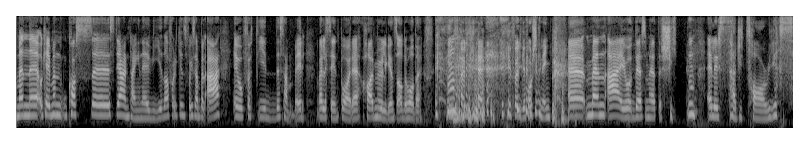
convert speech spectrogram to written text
Men, okay, ok, men hvilke stjernetegn er vi, da, folkens? For eksempel, jeg er jo født i desember, veldig sent på året. Har muligens ADHD, ifølge, ifølge forskning. Eh, men jeg er jo det som heter skytten, eller Sagittarius,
